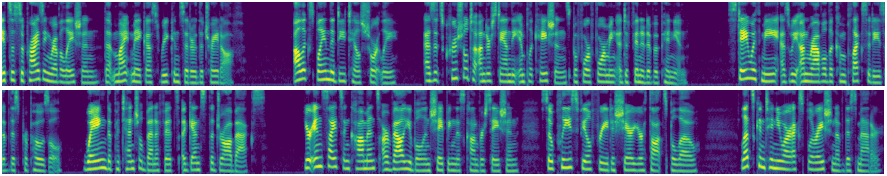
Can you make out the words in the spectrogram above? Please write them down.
It's a surprising revelation that might make us reconsider the trade off. I'll explain the details shortly, as it's crucial to understand the implications before forming a definitive opinion. Stay with me as we unravel the complexities of this proposal, weighing the potential benefits against the drawbacks. Your insights and comments are valuable in shaping this conversation, so please feel free to share your thoughts below. Let's continue our exploration of this matter.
